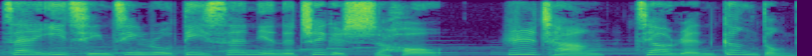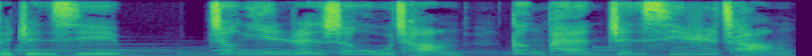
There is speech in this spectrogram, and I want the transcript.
在疫情进入第三年的这个时候，日常叫人更懂得珍惜。正因人生无常。”更盼珍惜日常。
